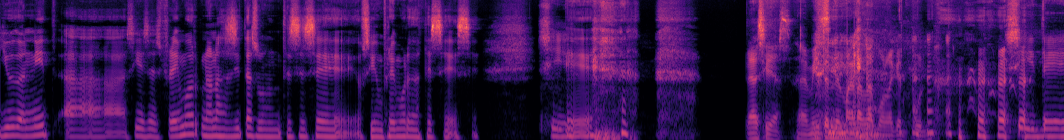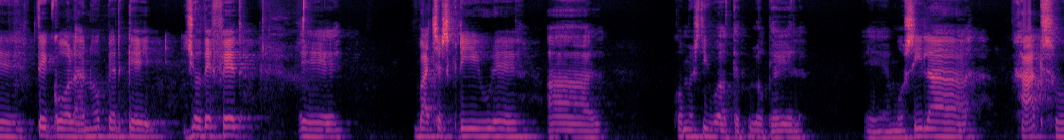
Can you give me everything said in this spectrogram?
You don't need a CSS framework, no necessites un CSS, o sigui, un framework de CSS. Sí. Eh, Gràcies. A mi també m'agrada molt aquest punt. Sí, té, té cola, no? Perquè jo, de fet, eh, vaig escriure al... Com es diu aquest bloc? El, eh, Mozilla Hacks o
